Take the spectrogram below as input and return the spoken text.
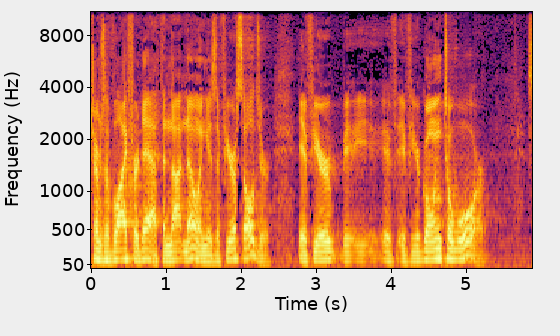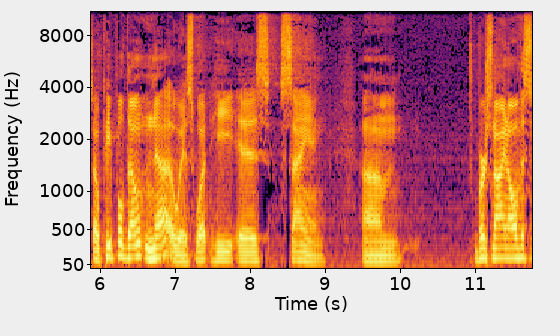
terms of life or death. And not knowing is if you're a soldier, if you're, if, if you're going to war. So people don't know, is what he is saying. Um, Verse 9 All this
